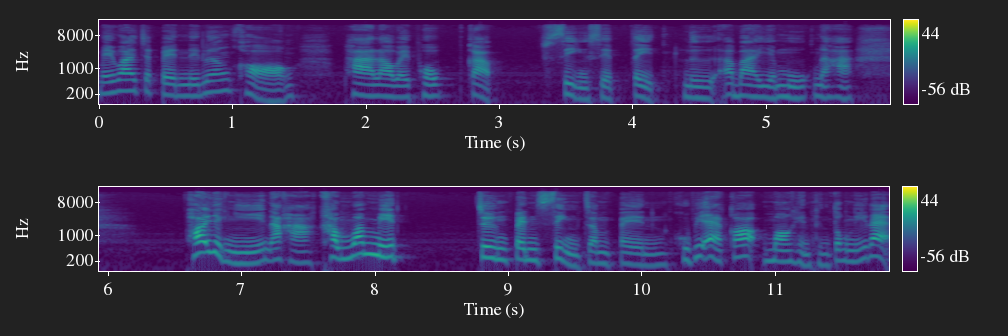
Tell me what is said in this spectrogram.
ไม่ว่าจะเป็นในเรื่องของพาเราไปพบกับสิ่งเสพติดหรืออบายมุกนะคะ เพราะอย่างนี้นะคะคำว่ามิตร จึงเป็นสิ่งจำเป็นครูพี่แอร์ก็มองเห็นถึงตรงนี้แหละ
